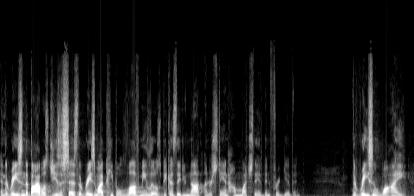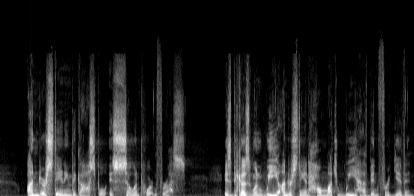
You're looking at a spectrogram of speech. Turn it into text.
And the reason the Bible, Jesus says, the reason why people love me little is because they do not understand how much they have been forgiven. The reason why understanding the gospel is so important for us is because when we understand how much we have been forgiven,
